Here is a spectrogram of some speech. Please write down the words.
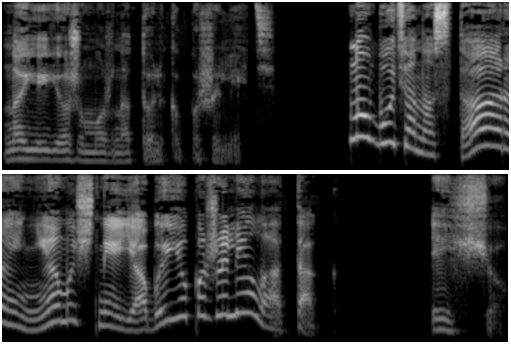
Но ее же можно только пожалеть. Ну, будь она старая, немощная, я бы ее пожалела, а так...» «И еще.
